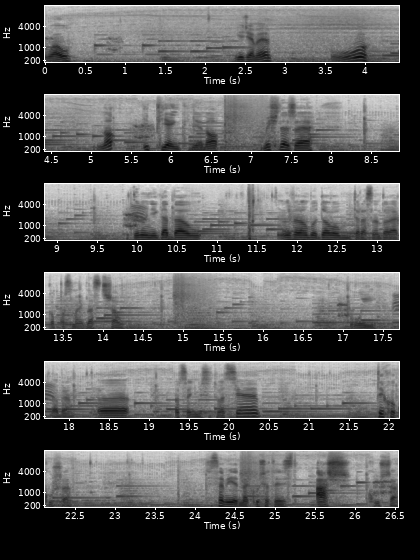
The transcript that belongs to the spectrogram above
Wow. Jedziemy. Uuu. No i pięknie, no. Myślę, że gdybym nie gadał, wylądowałbym teraz na dole jako posmak dla strzał. Ui, dobra. E, ocenimy sytuację. Tylko kusza. Czasami jedna kusza to jest aż kusza.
